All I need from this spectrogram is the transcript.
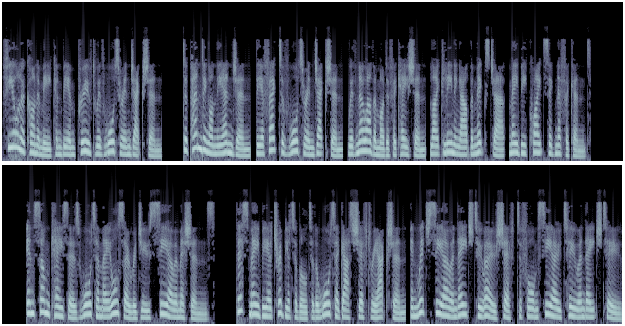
Fuel economy can be improved with water injection. Depending on the engine, the effect of water injection, with no other modification, like leaning out the mixture, may be quite significant. In some cases water may also reduce CO emissions. This may be attributable to the water-gas shift reaction, in which CO and H2O shift to form CO2 and H2.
